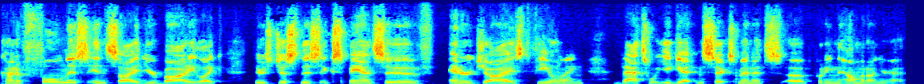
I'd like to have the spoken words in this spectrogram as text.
kind of fullness inside your body, like there's just this expansive, energized feeling. That's what you get in six minutes of putting the helmet on your head.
